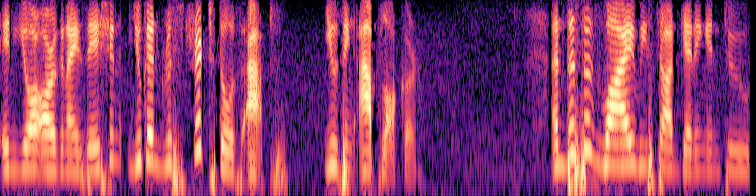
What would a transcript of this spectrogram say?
in your organization, you can restrict those apps using App Locker. And this is why we start getting into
